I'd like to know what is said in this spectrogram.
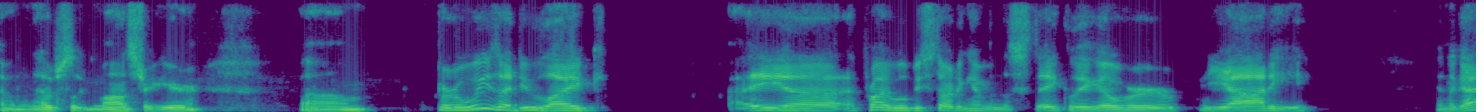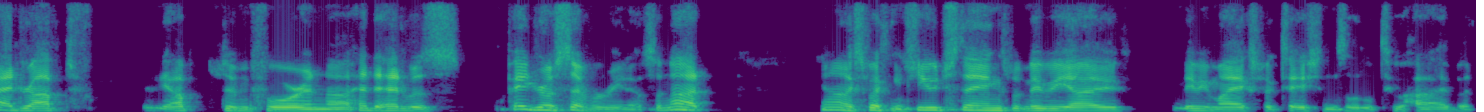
having an absolute monster year. Um, but Ruiz, I do like. I uh, I probably will be starting him in the stake league over Yadi, and the guy I dropped upped him for in head to head was Pedro Severino. So not you know not expecting huge things, but maybe I maybe my expectations a little too high. But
